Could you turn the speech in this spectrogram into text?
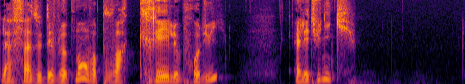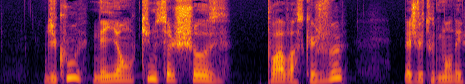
la phase de développement, on va pouvoir créer le produit, elle est unique. Du coup, n'ayant qu'une seule chose pour avoir ce que je veux, ben, je vais tout demander.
